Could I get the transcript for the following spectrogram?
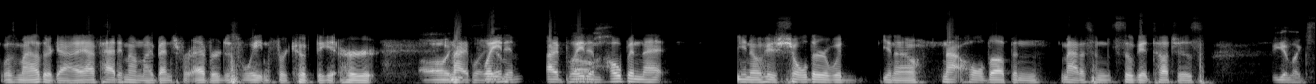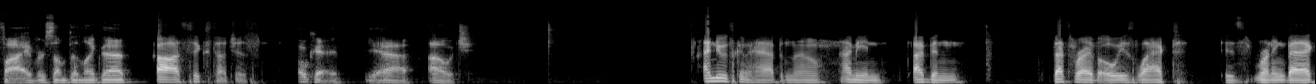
was my other guy. I've had him on my bench forever, just waiting for Cook to get hurt. Oh, and I played played him. I played him Oh. hoping that you know his shoulder would you know not hold up and Madison would still get touches. You get like five or something like that. Uh six touches. Okay. Yeah. Ouch. I knew it's gonna happen though. I mean, I've been that's where I've always lacked is running back.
